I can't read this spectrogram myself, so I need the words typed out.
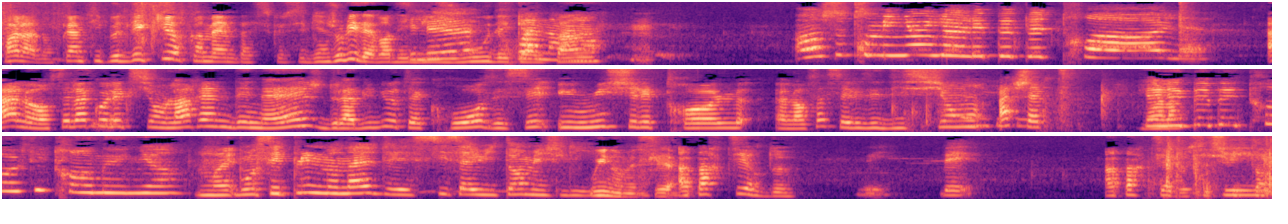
Voilà, donc un petit peu de lecture quand même, parce que c'est bien joli d'avoir des bijoux, des 3 calepins. Oh, c'est trop mignon, il y a les bébés trolls. Alors, c'est la collection La Reine des Neiges de la Bibliothèque Rose et c'est Une nuit chez les trolls. Alors ça, c'est les éditions Ah. Hachette. Il y a Voilà. les bébés trolls, c'est trop mignon. Oui. Bon, c'est plus de mon âge, des 6 à 8 ans, mais je lis. oui, non, mais c'est à partir de... Oui. Mais À partir de 6-8 j'ai ans. 11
